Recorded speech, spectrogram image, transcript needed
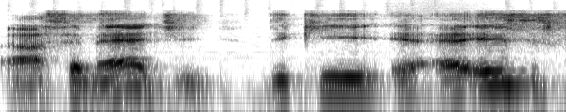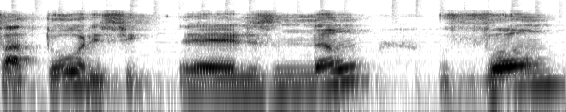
a CEMED de que é, é, esses fatores é, eles não vão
